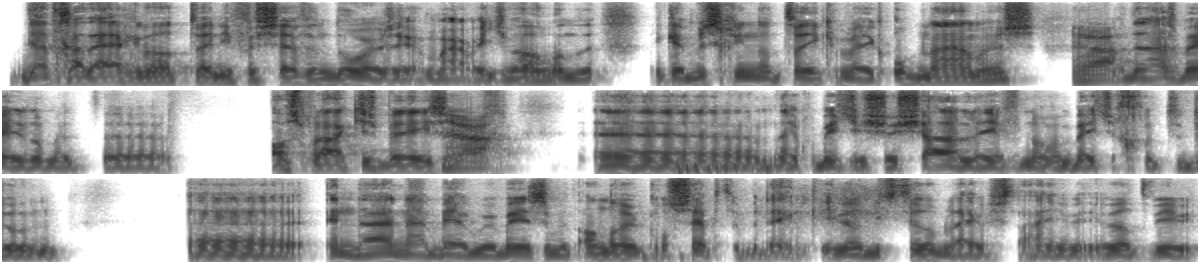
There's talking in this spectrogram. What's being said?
Ja, het gaat eigenlijk wel 24-7 door, zeg maar. Weet je wel? Want eh, ik heb misschien dan twee keer per week opnames. Ja, Maar daarnaast ben je nog met eh, afspraakjes bezig. Ja. Eh, dan heb je een beetje je sociale leven nog een beetje goed te doen. Eh, en daarna ben je ook weer bezig met andere concepten bedenken. Je wilt niet stil blijven staan. Je wilt weer,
